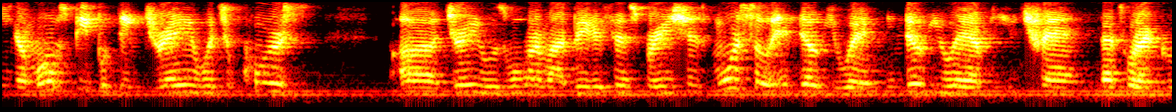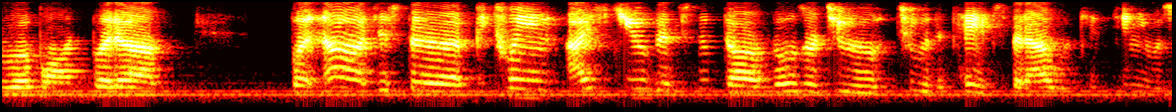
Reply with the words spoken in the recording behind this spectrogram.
you know, most people think Dre, which of course, uh, Dre was one of my biggest inspirations. More so NWA. NWA, I'm a huge fan. That's what I grew up on. But um, but nah, just uh, between Ice Cube and Snoop Dogg, those are two two of the tapes that I would continuous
